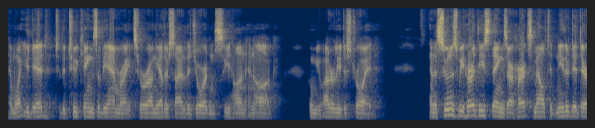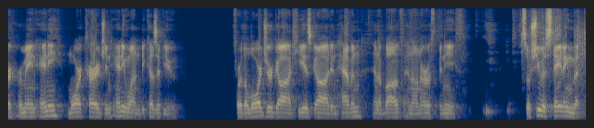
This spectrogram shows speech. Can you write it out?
and what you did to the two kings of the Amorites who were on the other side of the Jordan, Sihon and Og, whom you utterly destroyed. And as soon as we heard these things, our hearts melted. Neither did there remain any more courage in anyone because of you. For the Lord your God, he is God in heaven and above and on earth beneath. So she was stating that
